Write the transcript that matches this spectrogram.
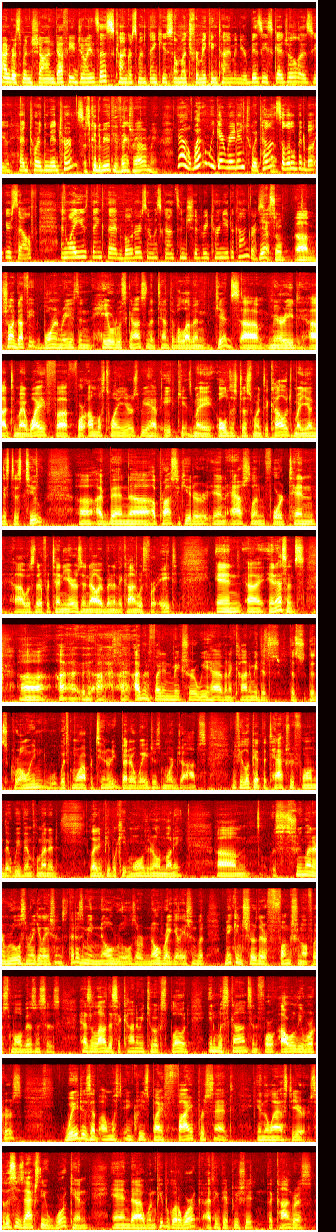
Congressman Sean Duffy joins us. Congressman, thank you so much for making time in your busy schedule as you head toward the midterms. It's good to be with you. Thanks for having me. Yeah, why don't we get right into it? Tell yeah. us a little bit about yourself and why you think that voters in Wisconsin should return you to Congress. Yeah, so um, Sean Duffy, born and raised in Hayward, Wisconsin, the 10th of 11 kids. Uh, married uh, to my wife uh, for almost 20 years. We have eight kids. My oldest just went to college, my youngest is two. Uh, I've been uh, a prosecutor in Ashland for 10, I was there for 10 years, and now I've been in the Congress for eight. And uh, in essence, uh, I, have been fighting to make sure we have an economy that's, that's, that's growing with more opportunity, better wages, more jobs. And if you look at the tax reform that we've implemented, letting people keep more of their own money, um, streamlining rules and regulations. That doesn't mean no rules or no regulation, but making sure they're functional for small businesses has allowed this economy to explode. In Wisconsin, for hourly workers, wages have almost increased by 5% in the last year. So this is actually working. And uh, when people go to work, I think they appreciate the Congress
